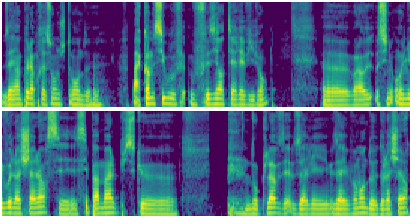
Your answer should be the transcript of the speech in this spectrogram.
vous avez un peu l'impression justement de, bah, comme si vous vous faisiez enterrer vivant. Euh, voilà, aussi au niveau de la chaleur, c'est pas mal puisque donc là vous, allez vous avez vraiment de, la chaleur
